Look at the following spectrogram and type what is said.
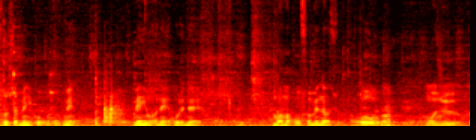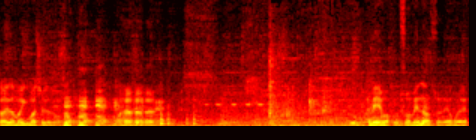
うん。そしたら麺いこう麺。麺はねこれねまあまあ細麺なんですよ。おお、もう中替え玉行きましたけど。麺は細麺なんですよねこれ。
